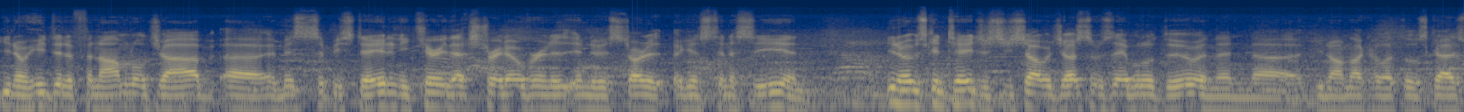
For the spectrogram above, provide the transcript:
you know, he did a phenomenal job uh, at Mississippi State, and he carried that straight over into, into his start at, against Tennessee, and you know, it was contagious. You saw what Justin was able to do, and then uh, you know, I'm not going to let those guys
